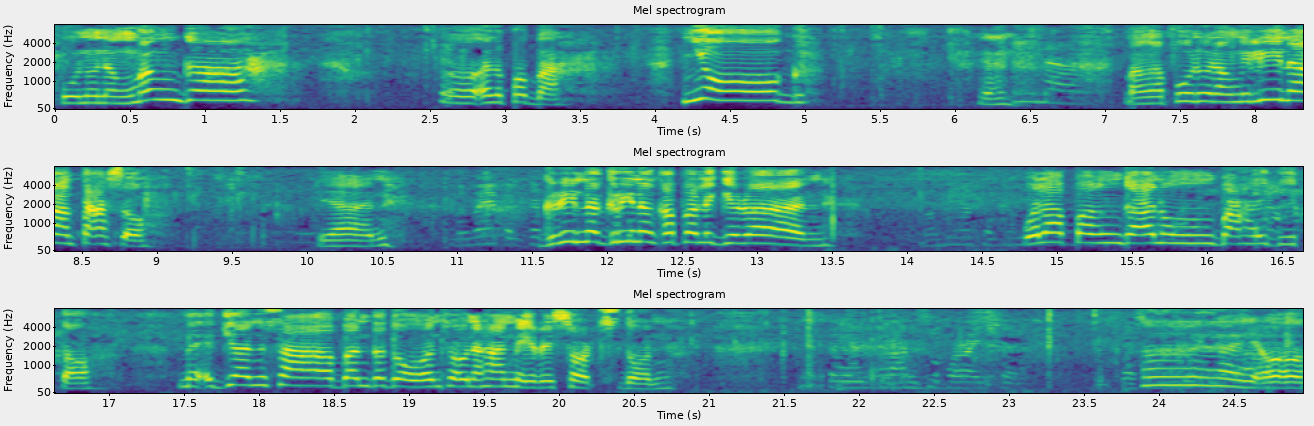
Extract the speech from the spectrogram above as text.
Puno ng mangga. Oh, ano pa ba? Nyog. Yan. Mga puno ng milina, ang taas, oh. Yan. Green na green ang kapaligiran. Wala pang ganong bahay dito. May, diyan sa banda doon, sa unahan, may resorts doon. Ay, oo.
